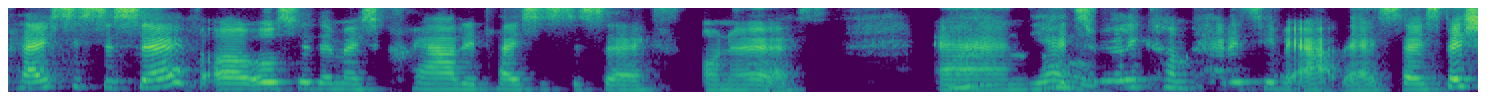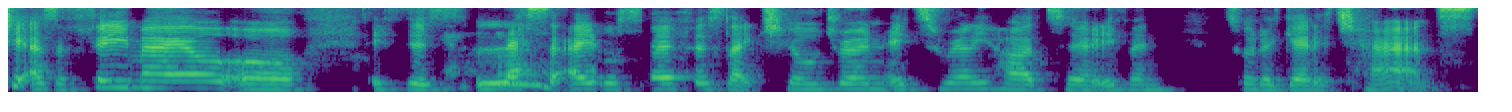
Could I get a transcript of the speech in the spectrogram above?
places to surf are also the most crowded places to surf on earth and yeah it's really competitive out there. So especially as a female or if there's lesser able surfers like children it's really hard to even sort of get a chance.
